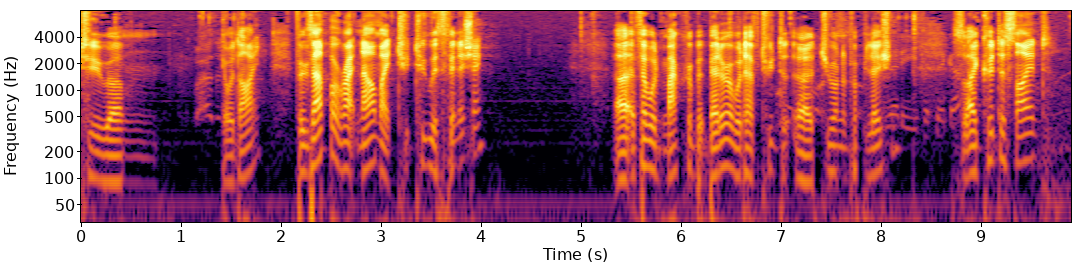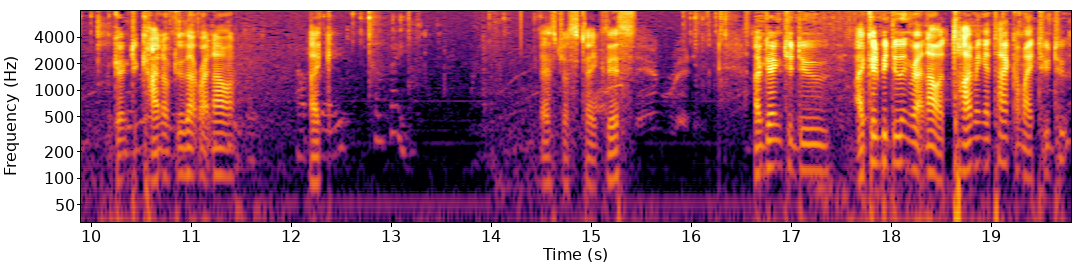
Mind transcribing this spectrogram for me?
to um, go die. For example, right now my 2-2 is finishing. Uh, if I would macro a bit better, I would have two uh, 200 population. So I could decide, I'm going to kind of do that right now. Like, let's just take this. I'm going to do, I could be doing right now a timing attack on my 2-2.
